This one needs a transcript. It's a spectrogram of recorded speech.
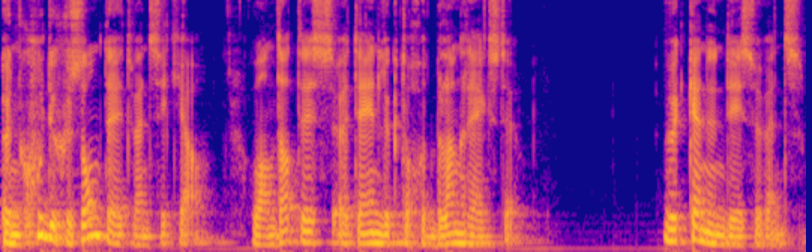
Een goede gezondheid wens ik jou, want dat is uiteindelijk toch het belangrijkste. We kennen deze wens.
